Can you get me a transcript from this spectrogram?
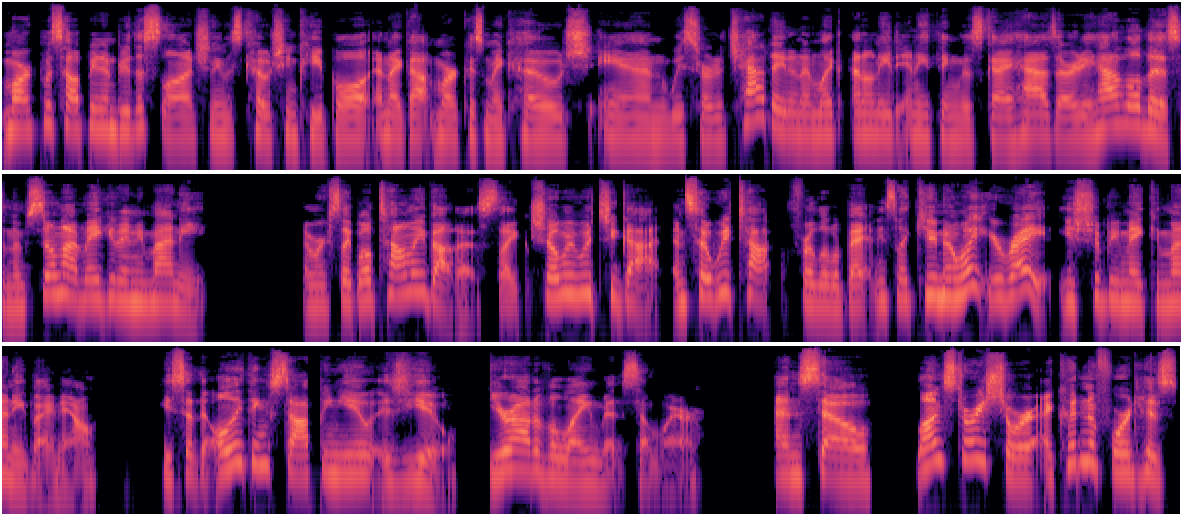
Marc was helping him do this launch and he was coaching people. And I got Marc as my coach and we started chatting. And I'm like, I don't need anything this guy has. I already have all this and I'm still not making any money. And Marc's like, well, tell me about this. Like, show me what you got. And so we talked for a little bit and he's like, you know what? You're right. You should be making money by now. He said, the only thing stopping you is you. You're out of alignment somewhere. And so, long story short, I couldn't afford his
